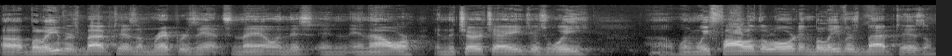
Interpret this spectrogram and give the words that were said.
uh, believers' baptism represents now in this in, in our in the church age as we uh, when we follow the Lord in believers' baptism,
